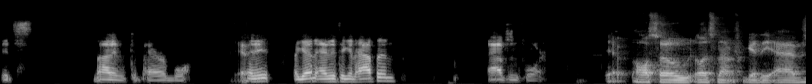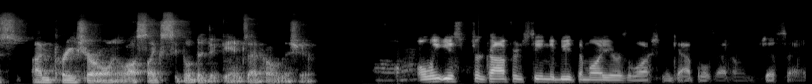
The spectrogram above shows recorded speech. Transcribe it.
it's not even comparable. Yeah. Any, again, anything can happen. Avs and four. Yeah. Also, let's not forget the Avs. I'm pretty sure only lost like single digit games at home this year. Only Eastern Conference team to beat them all year was the Washington Capitals at home. Just saying.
